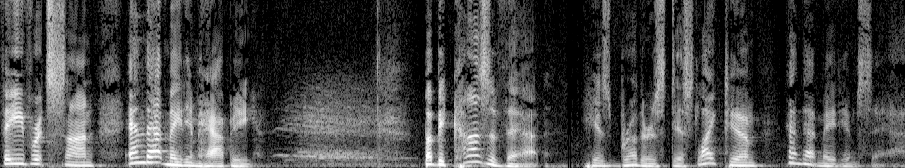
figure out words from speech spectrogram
favorite son, and that made him happy. But because of that, his brothers disliked him, and that made him sad.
